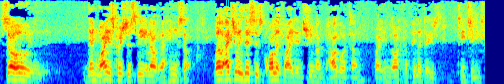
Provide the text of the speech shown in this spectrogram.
So, uh, then why is Krishna speaking about ahimsa? Well, actually, this is qualified in Srimad Bhagavatam by in Lord Kapila teachings.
